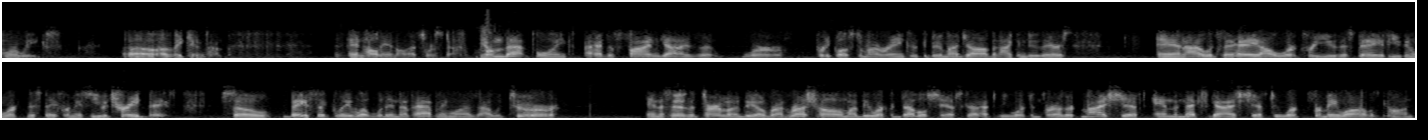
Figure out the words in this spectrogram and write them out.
four weeks uh, of vacation time and holiday and all that sort of stuff. Yep. From that point, I had to find guys that were pretty close to my rank who could do my job and I can do theirs. And I would say, hey, I'll work for you this day if you can work this day for me. So you would trade days. So basically, what would end up happening was I would tour, and as soon as the tournament would be over, I'd rush home. I'd be working double shifts because I'd have to be working for other my shift and the next guy's shift who worked for me while I was gone.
